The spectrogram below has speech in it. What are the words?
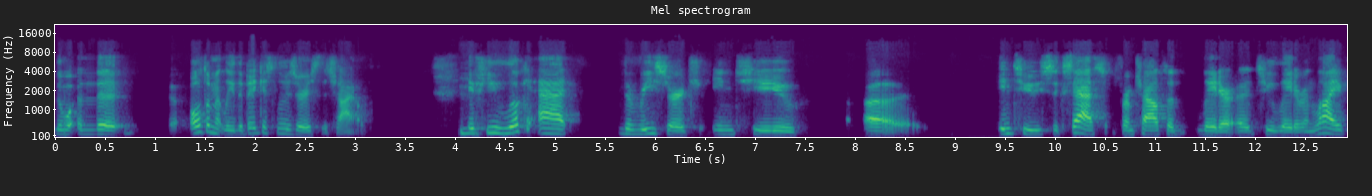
the, the ultimately the biggest loser is the child. Mm-hmm. If you look at the research into uh, into success from childhood later uh, to later in life,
